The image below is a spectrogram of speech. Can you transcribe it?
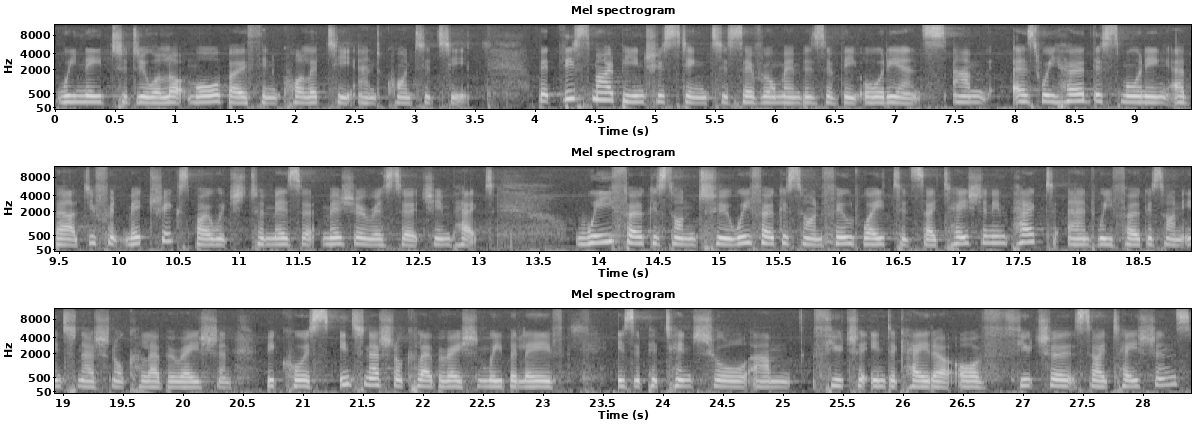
we need to do a lot more, both in quality and quantity. But this might be interesting to several members of the audience. Um, as we heard this morning about different metrics by which to measure, measure research impact, we focus on two. We focus on field weighted citation impact and we focus on international collaboration because international collaboration, we believe, is a potential um, future indicator of future citations.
